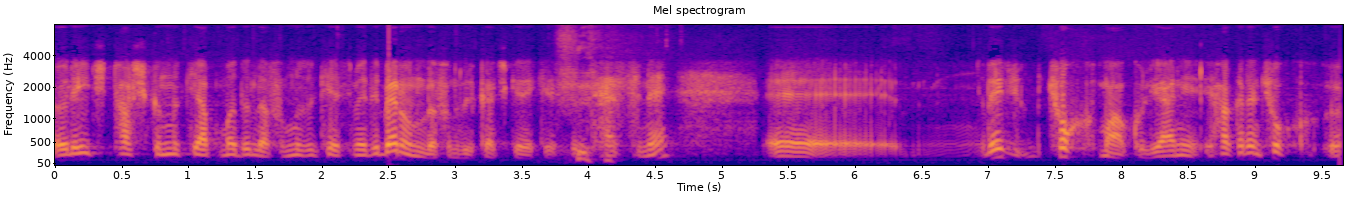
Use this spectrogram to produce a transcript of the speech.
öyle hiç taşkınlık yapmadı, lafımızı kesmedi. Ben onun lafını birkaç kere kestim tersine. Ee, ve çok makul yani hakikaten çok e,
